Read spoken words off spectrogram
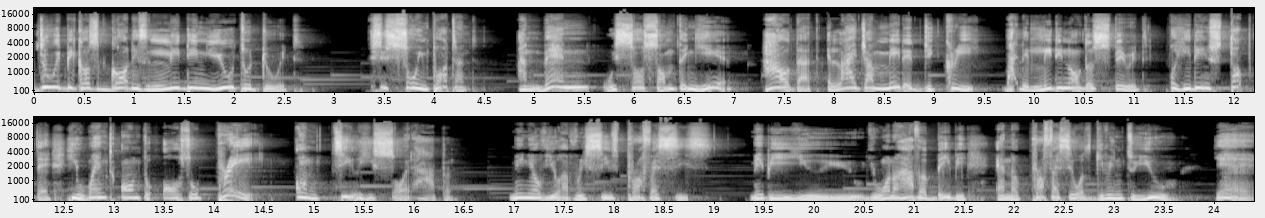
Do it because God is leading you to do it. This is so important. And then we saw something here how that Elijah made a decree by the leading of the Spirit, but he didn't stop there. He went on to also pray until he saw it happen. Many of you have received prophecies. Maybe you, you, you want to have a baby and a prophecy was given to you. Yeah,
